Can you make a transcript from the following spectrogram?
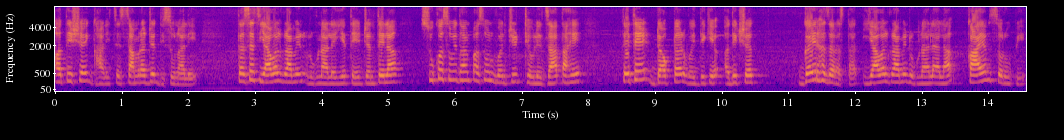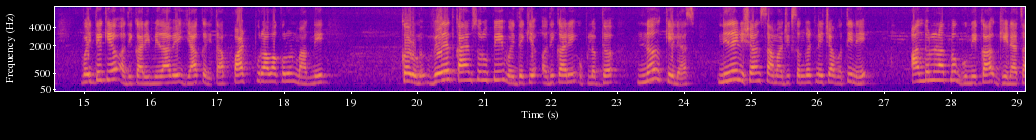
अतिशय घाणीचे साम्राज्य दिसून आले. तसेच यावल ग्रामीण रुग्णालय येथे जनतेला सुखसुविधांपासून वंचित ठेवले जात आहे. तेथे डॉक्टर वैद्यकीय अधीक्षक गैरहजर असतात. यावल ग्रामीण रुग्णालयाला कायमस्वरूपी वैद्यकीय अधिकारी मिळावे याकरिता पाठपुरावा करून मागणी करून वेळेत कायमस्वरूपी वैद्यकीय अधिकारी उपलब्ध न केल्यास निळे सामाजिक संघटनेच्या वतीने आंदोलनात्मक भूमिका घेण्याचा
